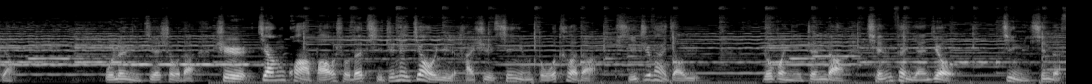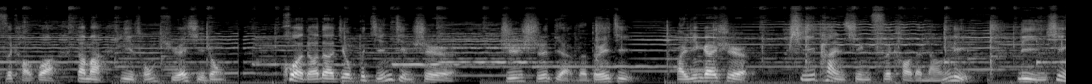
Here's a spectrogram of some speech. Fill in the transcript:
标。无论你接受的是僵化保守的体制内教育，还是新颖独特的体制外教育，如果你真的勤奋研究、静心的思考过，那么你从学习中获得的就不仅仅是知识点的堆积，而应该是。批判性思考的能力、理性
